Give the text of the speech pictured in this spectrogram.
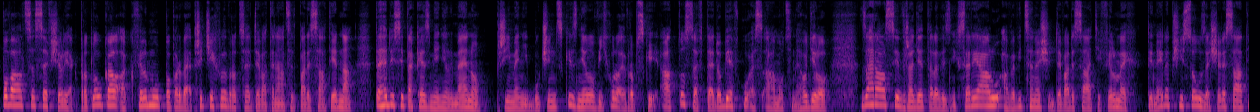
po válce se všelijak protloukal a k filmu poprvé přičichl v roce 1951. Tehdy si také změnil jméno. Příjmení Bučinsky znělo východoevropsky a to se v té době v USA moc nehodilo. Zahrál si v řadě televizních seriálů a ve více než 90 filmech. Ty nejlepší jsou ze 60.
